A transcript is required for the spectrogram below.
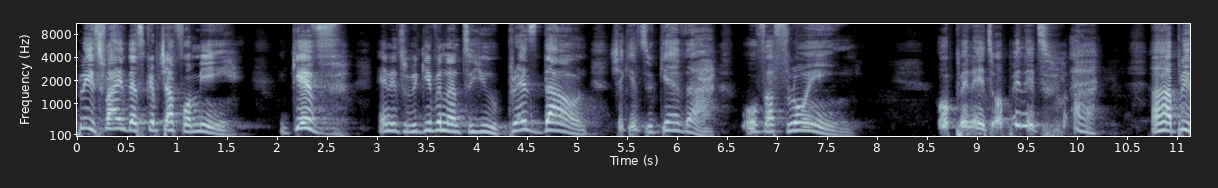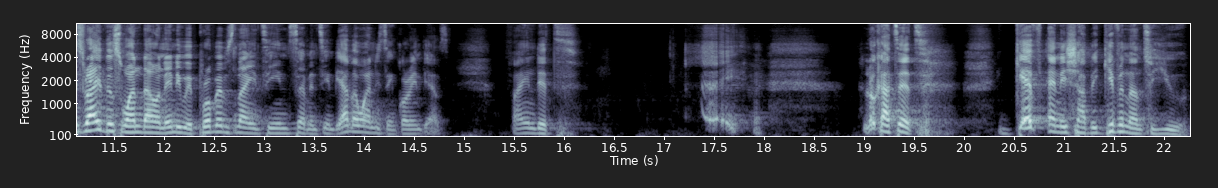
Please find the scripture for me. Give, and it will be given unto you. Press down, shake it together, overflowing. Open it, open it. Ah. Ah, please write this one down anyway. Proverbs 19, 17. The other one is in Corinthians. Find it. Hey. Look at it. Give and it shall be given unto you.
